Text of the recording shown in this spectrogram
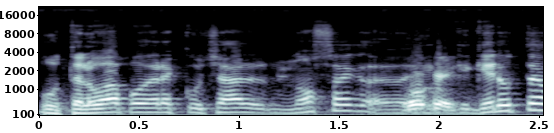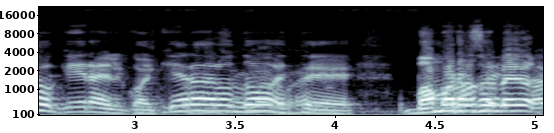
usted lo va a poder escuchar, no sé, eh, ¿quiere usted o quiere él? Cualquiera de los dos, este, vamos a resolverlo.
